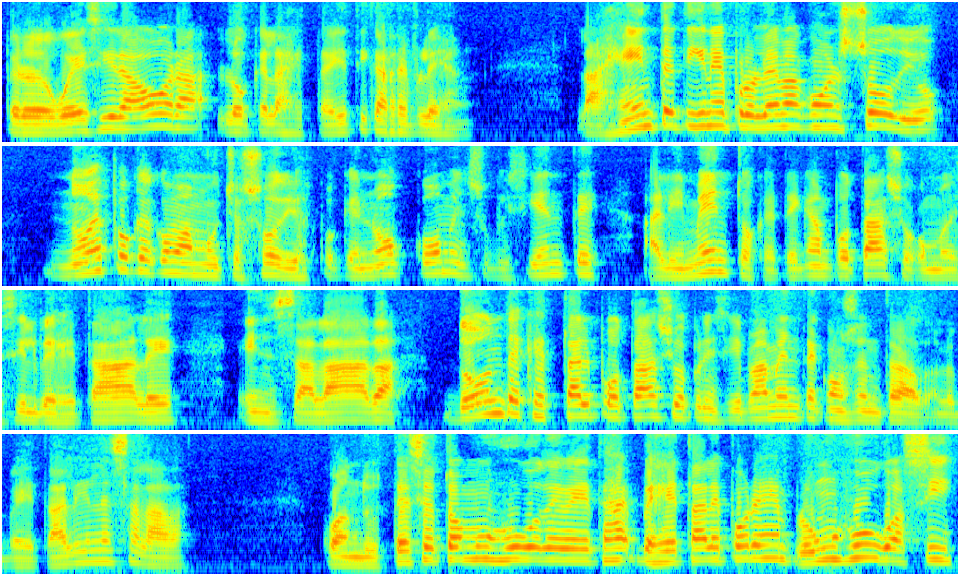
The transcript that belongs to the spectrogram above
Pero le voy a decir ahora lo que las estadísticas reflejan. La gente tiene problemas con el sodio, no es porque coman mucho sodio, es porque no comen suficientes alimentos que tengan potasio, como decir vegetales, ensalada. ¿Dónde es que está el potasio principalmente concentrado? En los vegetales y en la ensalada. Cuando usted se toma un jugo de vegetales, por ejemplo, un jugo así,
